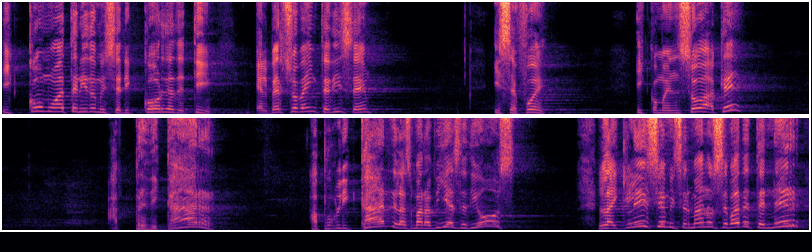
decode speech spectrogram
y cómo ha tenido misericordia de ti. El verso 20 dice, y se fue. ¿Y comenzó a qué? A predicar, a publicar de las maravillas de Dios. La iglesia, mis hermanos, se va a detener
